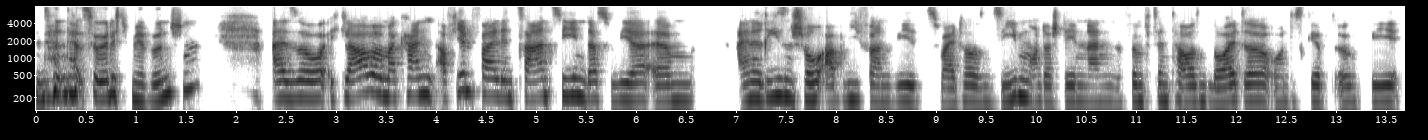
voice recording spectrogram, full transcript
das würde ich mir wünschen. Also ich glaube, man kann auf jeden Fall den Zahn ziehen, dass wir ähm, eine Riesenshow abliefern wie 2007 und da stehen dann 15.000 Leute und es gibt irgendwie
